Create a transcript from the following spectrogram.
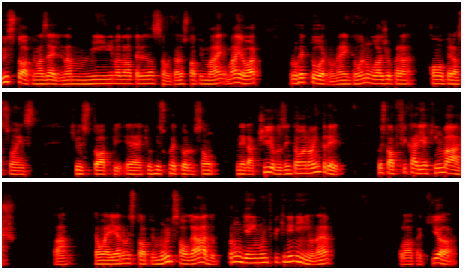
e o stop, mas é na mínima da lateralização. Então, é um stop mai, maior para o retorno, né? Então, eu não gosto de operar com operações que o stop, é, que o risco retorno são negativos, então eu não entrei. O stop ficaria aqui embaixo, tá? Então, aí era um stop muito salgado para um gain muito pequenininho, né? Coloca aqui, ó.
